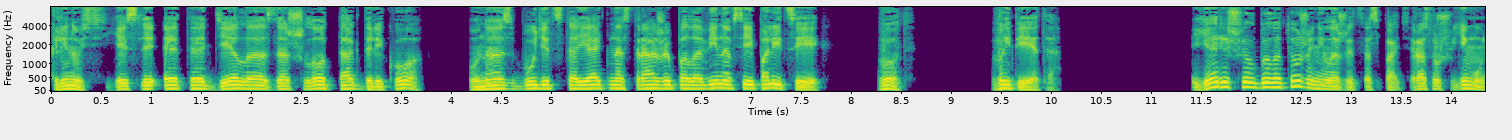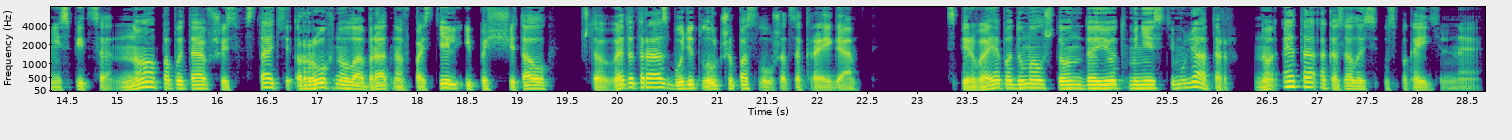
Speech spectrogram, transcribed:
Клянусь, если это дело зашло так далеко, у нас будет стоять на страже половина всей полиции. Вот, выпей это». Я решил было тоже не ложиться спать, раз уж ему не спится, но, попытавшись встать, рухнул обратно в постель и посчитал, что в этот раз будет лучше послушаться Крейга. Сперва я подумал, что он дает мне стимулятор, но это оказалось успокоительное.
